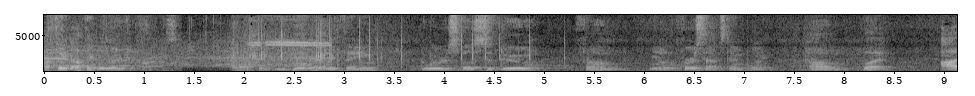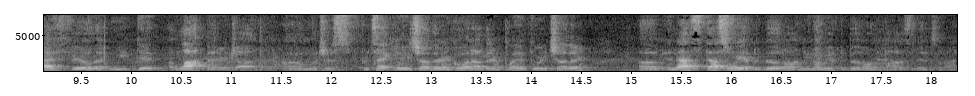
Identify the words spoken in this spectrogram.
I think I think we're ready for conference. I think we did everything that we were supposed to do from you know the first half standpoint. Um, but I feel that we did a lot better job um, with just protecting each other and going out there and playing for each other. Um, and that's that's what we have to build on. You know, we have to build on the positives, and I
